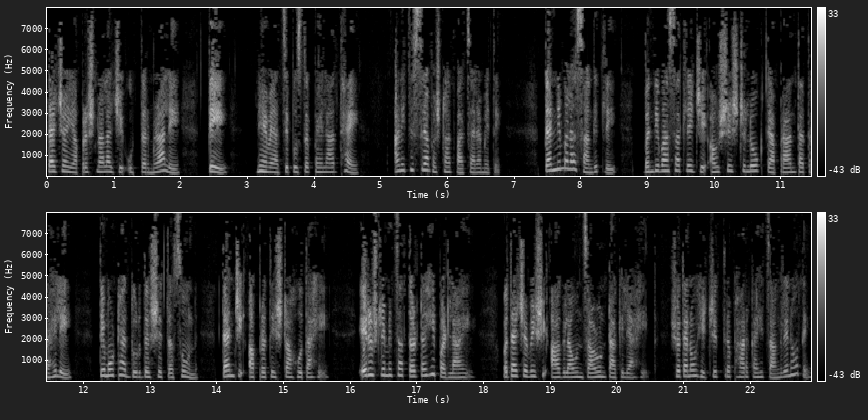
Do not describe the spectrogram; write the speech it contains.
त्याच्या या प्रश्नाला जे उत्तर मिळाले ते नेहम्याचे पुस्तक पहिला अध्याय आणि तिसऱ्या प्रश्नात वाचायला मिळते. त्यांनी मला सांगितले बंदिवासातले जे अवशिष्ट लोक त्या प्रांतात राहिले ते मोठ्या दुर्दशेत असून त्यांची अप्रतिष्ठा होत आहे. एरुश्लेमेचा तटही पडला आहे व त्याच्याविषयी आग लावून जाळून टाकले आहेत. श्रोत्यानो हे चित्र फार काही चांगले नव्हते.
